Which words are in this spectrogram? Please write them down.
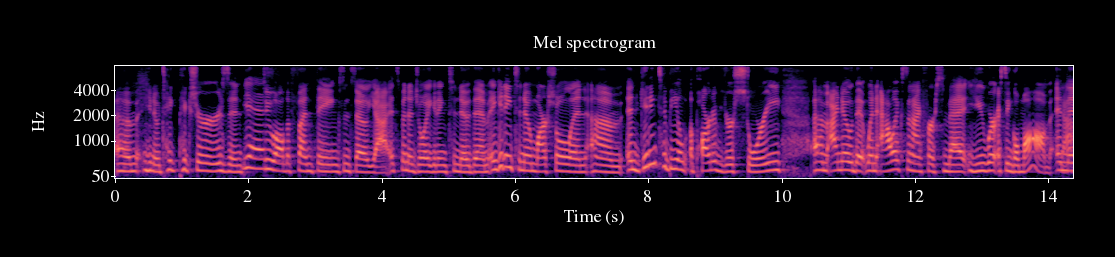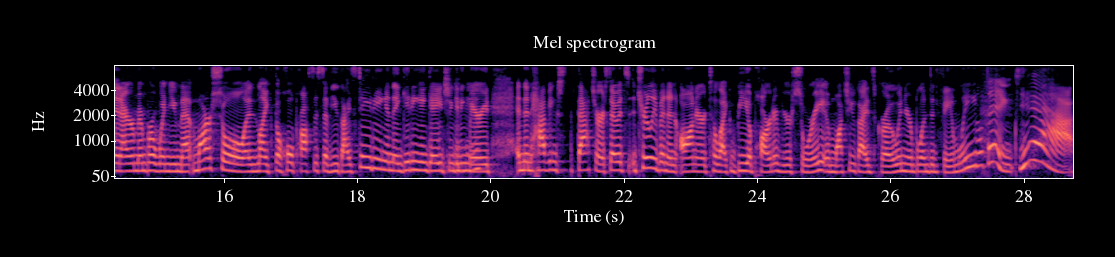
um, you know, take pictures and yes. do all the fun things. And so, yeah, it's been a joy getting to know them and getting to know Marshall and um, and getting to be a, a part of your story. Um, I know that when Alex and I first met, you were a single mom. And yeah. then I remember when you met Marshall and like the whole process of you guys dating and then getting engaged and getting mm-hmm. married and then having Thatcher. So it's, truly been an honor to like be a part of your story and watch you guys grow in your blended family. Well, thanks. Yeah.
